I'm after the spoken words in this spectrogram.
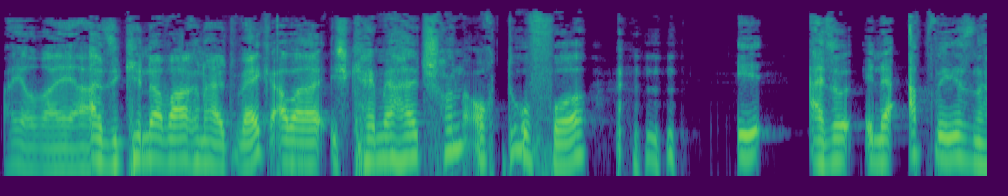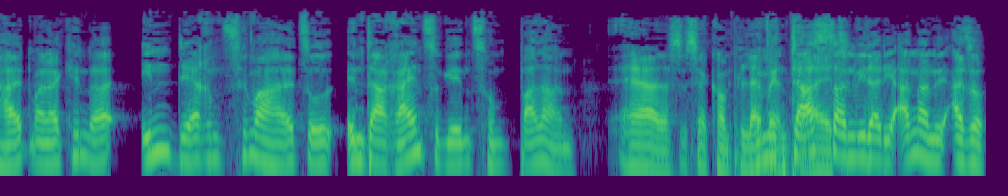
Ah, war ja. Also die Kinder waren halt weg, aber ich käme mir halt schon auch doof vor. also in der Abwesenheit meiner Kinder in deren Zimmer halt so in da reinzugehen zum Ballern. ja, das ist ja komplett Damit das entweiht. dann wieder die anderen, also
